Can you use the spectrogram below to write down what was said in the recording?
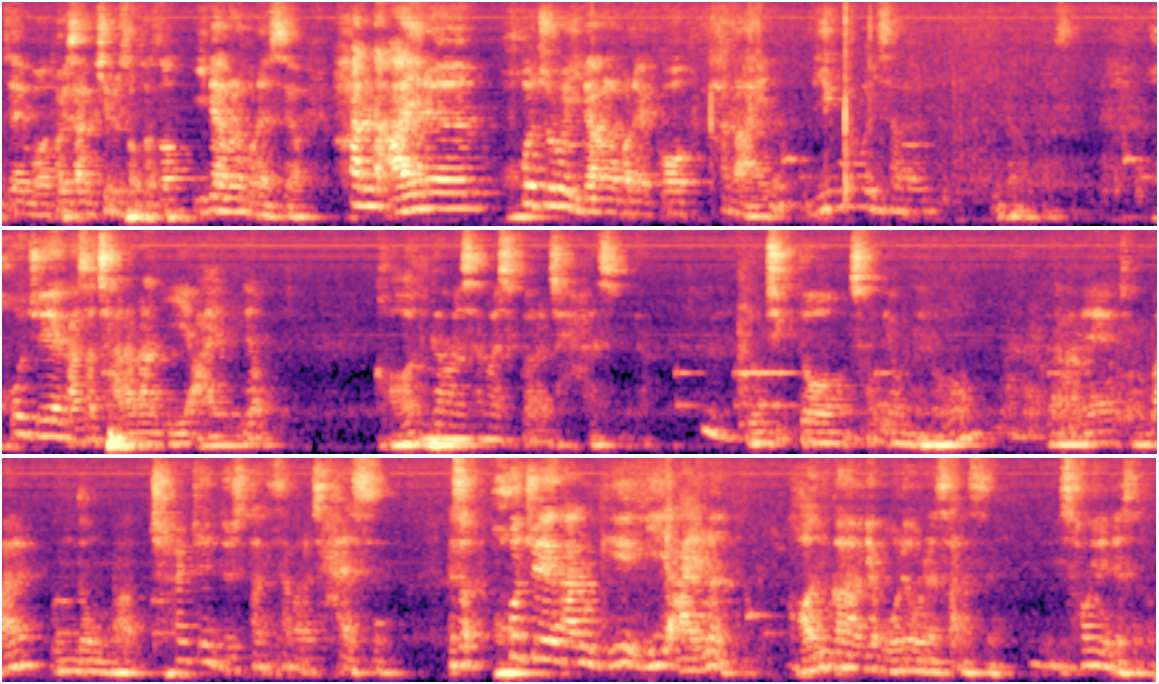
이제 뭐 더 이상 기를 수 없어서 입양을 보냈어요. 한 아이는 호주로 입양을 보냈고 한 아이는 미국으로 이사를 입양을 보냈어요. 호주에 가서 자라난 이 아이는요 건강한 생활 습관을 잘 했습니다. 음식도 성경대로 그 다음에 정말 운동과 철저히 뉴스타트 생활을 잘 했어요. 그래서 호주에 간 이 아이는 건강하게 오래오래 살았어요. 성인이 돼서도.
